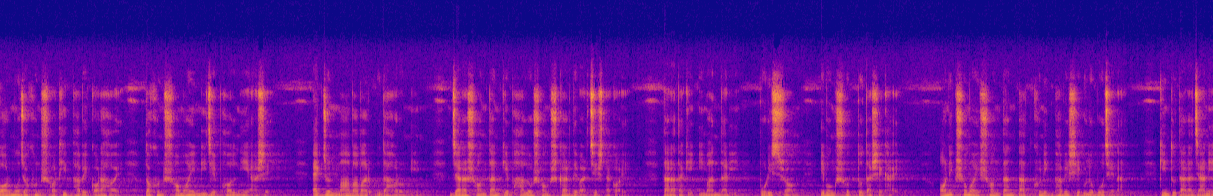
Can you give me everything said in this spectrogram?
কর্ম যখন সঠিকভাবে করা হয়, তখন সময় নিজে ফল নিয়ে আসে। একজন মা বাবার উদাহরণ নিন, যারা সন্তানকে ভালো সংস্কার দেবার চেষ্টা করে। তারা তাকে ইমানদারি, পরিশ্রম এবং সত্যতা শেখায়। অনেক সময় সন্তান তাৎক্ষণিকভাবে সেগুলো বোঝে না, কিন্তু তারা জানে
